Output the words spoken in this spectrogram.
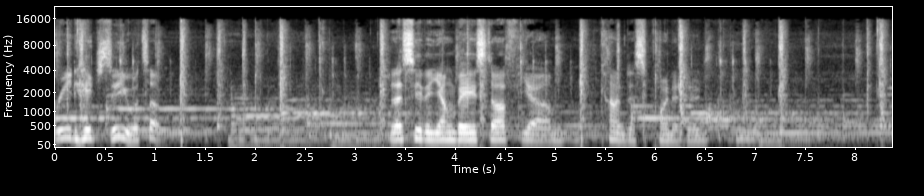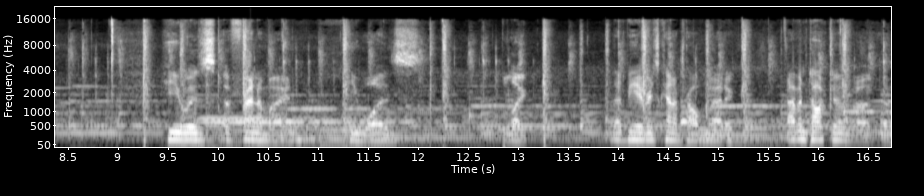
Reed HZ, what's up? Did I see the Yung Bae stuff? Yeah, I'm kind of disappointed, dude. He was a friend of mine. He was, like, that behavior is kind of problematic. I haven't talked to him about it.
